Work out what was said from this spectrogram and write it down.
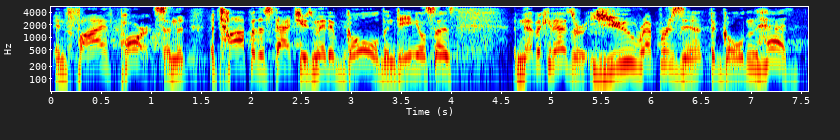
in five parts. And the, the top of the statue is made of gold. And Daniel says, Nebuchadnezzar, you represent the golden head.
